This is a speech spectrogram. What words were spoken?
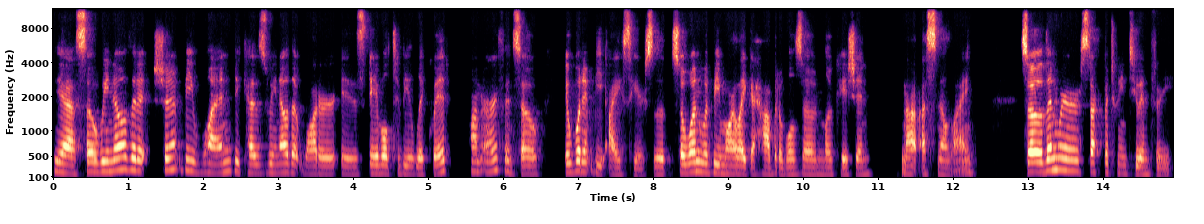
Yeah, so we know that it shouldn't be one because we know that water is able to be liquid on Earth. And so it wouldn't be ice here. So, so one would be more like a habitable zone location, not a snow line. So then we're stuck between two and three.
